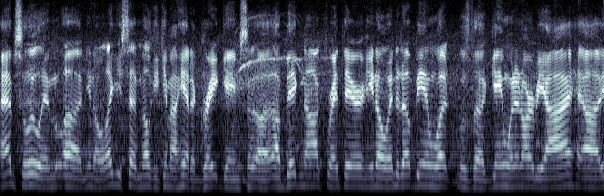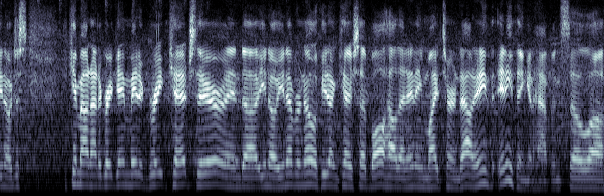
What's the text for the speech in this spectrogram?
Absolutely, and uh, you know, like you said, Melky came out. He had a great game, so uh, a big knock right there. You know, ended up being what was the game-winning RBI. Uh, you know, just he came out and had a great game, made a great catch there, and uh, you know, you never know if he doesn't catch that ball how that inning might turn out. Any, anything can happen. So, uh,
